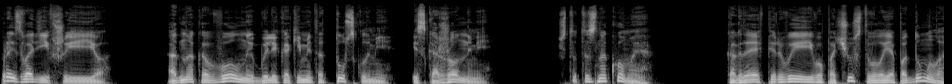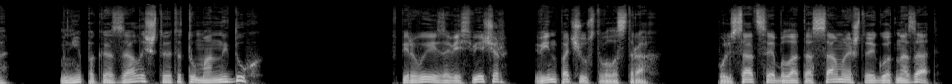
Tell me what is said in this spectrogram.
производившие ее. Однако волны были какими-то тусклыми, искаженными. Что-то знакомое. Когда я впервые его почувствовала, я подумала, мне показалось, что это туманный дух. Впервые за весь вечер Вин почувствовала страх. Пульсация была та самая, что и год назад.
